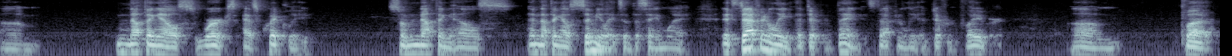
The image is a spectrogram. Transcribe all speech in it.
Um, nothing else works as quickly, so nothing else and nothing else simulates it the same way. It's definitely a different thing. It's definitely a different flavor. Um, but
